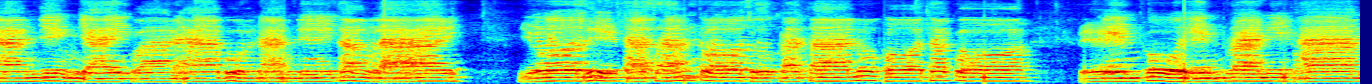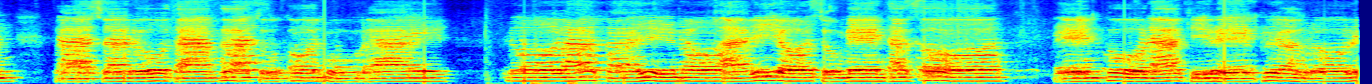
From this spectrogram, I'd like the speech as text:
นันยิ่งใหญ่กว่านาบุญนันดีทั้งหลาย โยทิตาสันโตสุขตานุโพทโก เป็นผู้เห็นพระนิพพานตัสรู้ตามพระสุคตหมู่ใดโลละปะยิโนอริโยสุเมนทัสโสเป็นผู้ละกิเลสเครื่องโลเล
